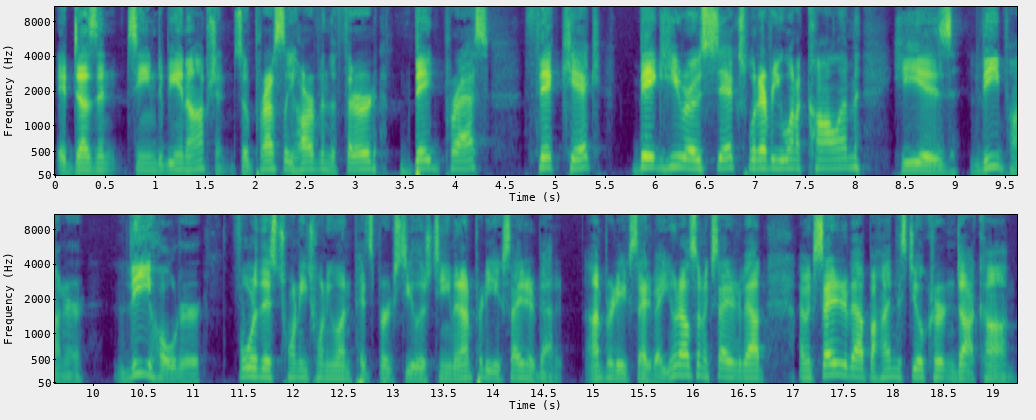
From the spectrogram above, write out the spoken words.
it doesn't seem to be an option. So Presley Harvin III, big press, thick kick, big hero six, whatever you want to call him. He is the punter, the holder for this 2021 Pittsburgh Steelers team, and I'm pretty excited about it. I'm pretty excited about it. You know what else I'm excited about? I'm excited about BehindTheSteelCurtain.com.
